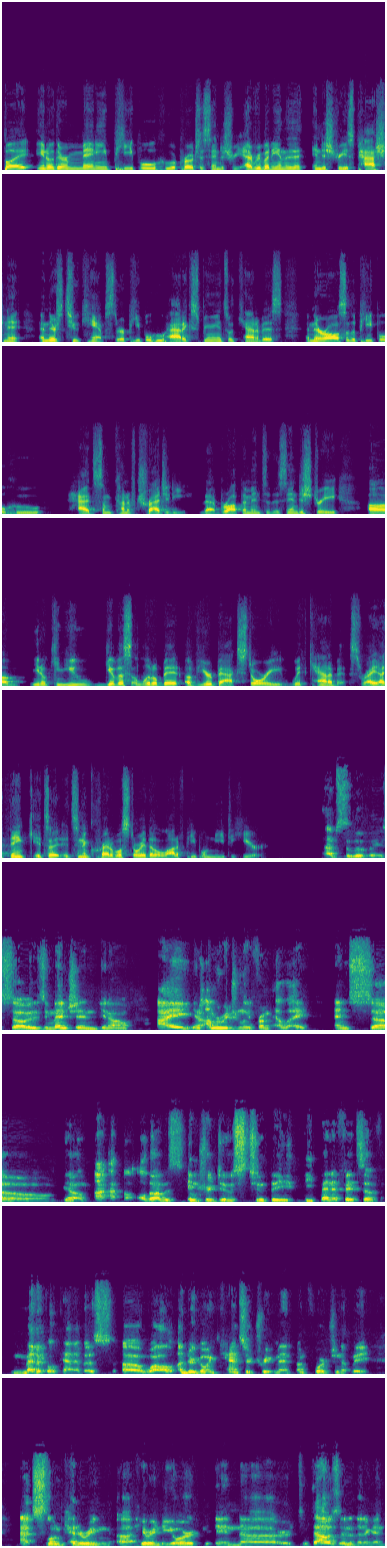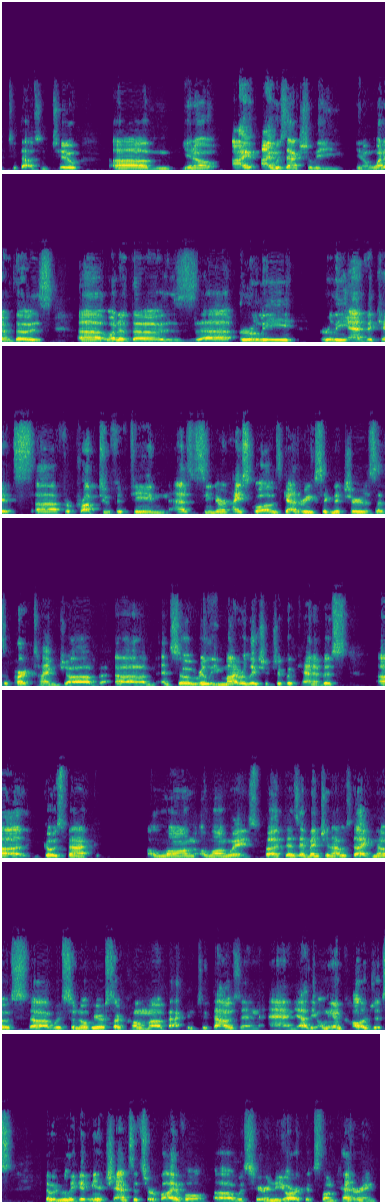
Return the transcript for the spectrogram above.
but you know there are many people who approach this industry. Everybody in the industry is passionate and there's two camps. There are people who had experience with cannabis and there are also the people who had some kind of tragedy that brought them into this industry um, you know, can you give us a little bit of your backstory with cannabis? Right, I think it's a it's an incredible story that a lot of people need to hear. Absolutely. So as you mentioned, you know, I you know I'm originally from LA, and so you know, I, although I was introduced to the the benefits of medical cannabis uh, while undergoing cancer treatment, unfortunately, at Sloan Kettering uh, here in New York in uh, 2000 and then again 2002. Um, you know, I I was actually you know one of those uh, one of those uh, early early advocates uh, for Prop 215 as a senior in high school. I was gathering signatures as a part time job, um, and so really my relationship with cannabis uh, goes back a long, a long ways. But as I mentioned, I was diagnosed uh, with synovial sarcoma back in 2000. And yeah, the only oncologist that would really give me a chance at survival uh, was here in New York at Sloan Kettering.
